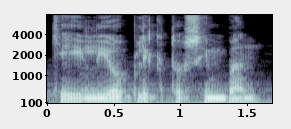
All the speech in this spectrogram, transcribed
και ηλιόπληκτο σύμπαν.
